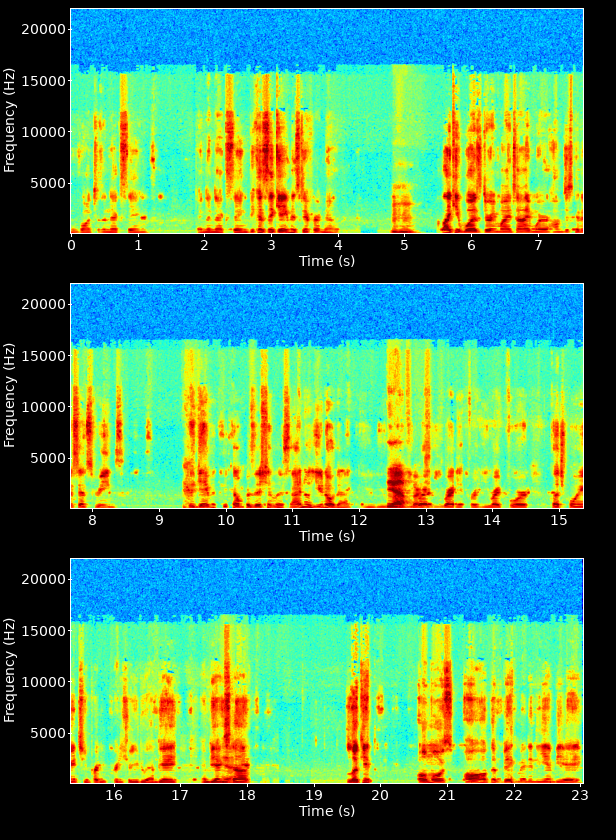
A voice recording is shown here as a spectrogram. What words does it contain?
move on to the next thing, and the next thing, because the game is different now. Mhm. like it was during my time where I'm just gonna set screens. The game has become positionless. I know you know that. You, you Yeah, write, of you write, you write it for you write for ClutchPoints. You're pretty pretty sure you do NBA NBA Yeah. stuff. Look at almost all the big men in the NBA.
